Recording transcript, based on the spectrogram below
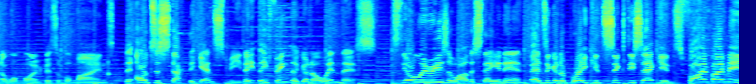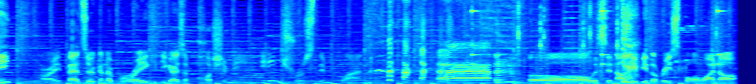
Kind of want more invisible mines. The odds are stacked against me. They, they think they're going to win this. It's the only reason why they're staying in. Beds are going to break in 60 seconds. Fine by me. All right, beds are going to break and you guys are pushing me. Interesting plan. oh, listen, I'll give you the respawn. Why not?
